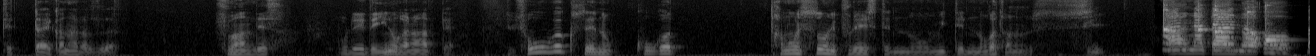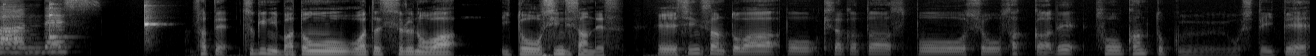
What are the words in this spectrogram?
絶対必ず。不安です。俺でいいのかなって。小学生の子が楽しそうにプレーしてるのを見てるのが楽しい。あなたのおばんです。さて次にバトンをお渡しするのは伊藤真二さんです。えー、新さんとは喜多方スポー賞サッカーで総監督をしていて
